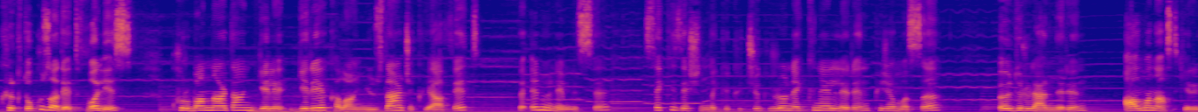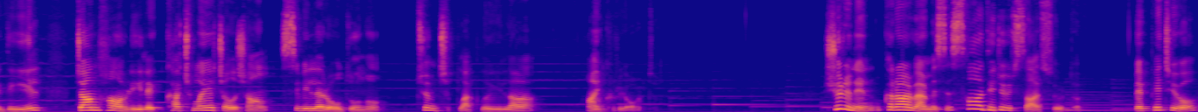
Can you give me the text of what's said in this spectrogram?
49 adet valiz, kurbanlardan geriye kalan yüzlerce kıyafet ve en önemlisi 8 yaşındaki küçük Röne Kneller'in pijaması öldürülenlerin Alman askeri değil, can havliyle kaçmaya çalışan siviller olduğunu tüm çıplaklığıyla haykırıyordu. Jürinin karar vermesi sadece 3 saat sürdü ve Petio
